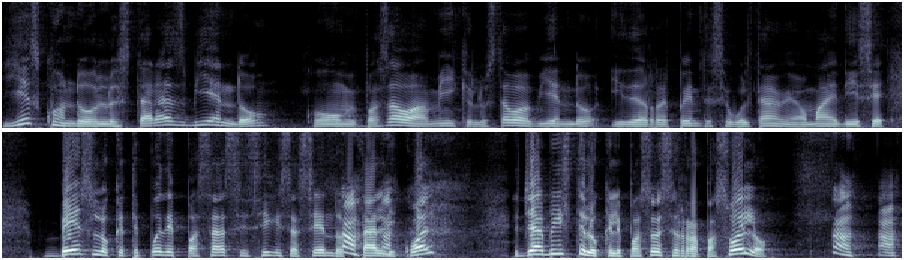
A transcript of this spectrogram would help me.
Y es cuando lo estarás viendo, como me pasaba a mí, que lo estaba viendo y de repente se voltea a mi mamá y dice, ¿ves lo que te puede pasar si sigues haciendo tal y cual? ¿Ya viste lo que le pasó a ese rapazuelo?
